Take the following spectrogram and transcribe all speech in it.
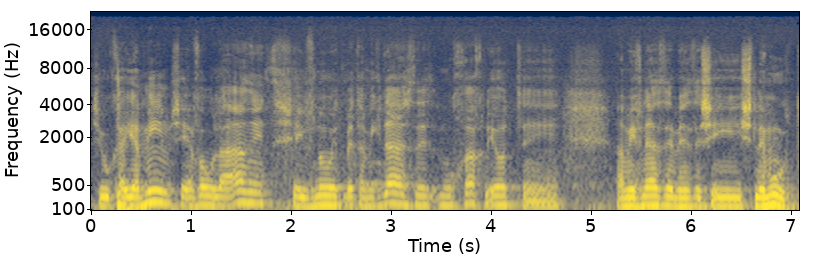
שיהיו קיימים, שיבואו לארץ, שיבנו את בית המקדש, זה מוכרח להיות uh, המבנה הזה באיזושהי שלמות.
